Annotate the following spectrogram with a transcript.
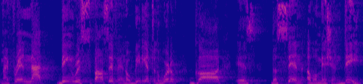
My friend, not being responsive and obedient to the word of God is the sin of omission. D.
